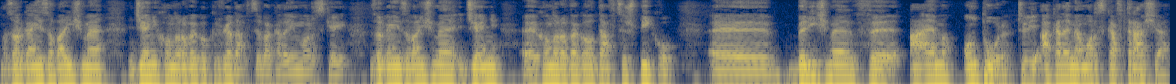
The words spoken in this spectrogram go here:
Zorganizowaliśmy Dzień Honorowego Krwiodawcy w Akademii Morskiej. Zorganizowaliśmy Dzień e, Honorowego Dawcy Szpiku. E, Byliśmy w AM On Tour, czyli Akademia Morska w trasie.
